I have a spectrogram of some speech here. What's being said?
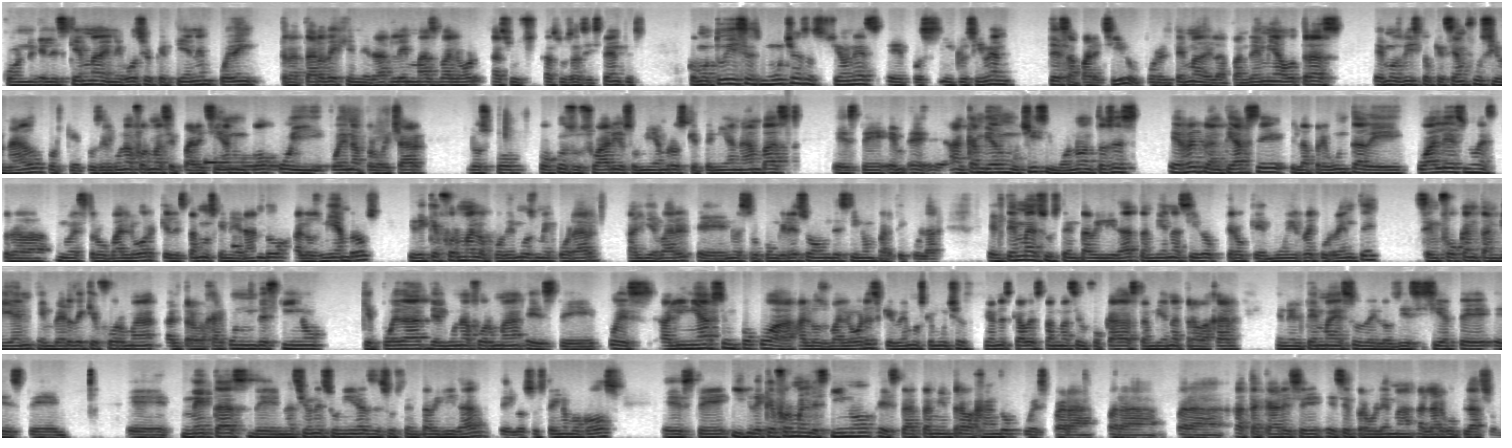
con el esquema de negocio que tienen pueden tratar de generarle más valor a sus, a sus asistentes. Como tú dices, muchas asociaciones eh, pues inclusive han desaparecido por el tema de la pandemia, otras hemos visto que se han fusionado porque pues de alguna forma se parecían un poco y pueden aprovechar los pocos usuarios o miembros que tenían ambas este, em, eh, han cambiado muchísimo, ¿no? Entonces, es replantearse la pregunta de cuál es nuestra, nuestro valor que le estamos generando a los miembros y de qué forma lo podemos mejorar al llevar eh, nuestro Congreso a un destino en particular. El tema de sustentabilidad también ha sido, creo que, muy recurrente. Se enfocan también en ver de qué forma, al trabajar con un destino, que pueda de alguna forma este, pues, alinearse un poco a, los valores que vemos que muchas instituciones cada vez están más enfocadas también a trabajar en el tema eso de los 17 este, eh, metas de Naciones Unidas de sustentabilidad, de los Sustainable Goals, este, y de qué forma el destino está también trabajando pues para, para, para atacar ese, ese problema a largo plazo.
